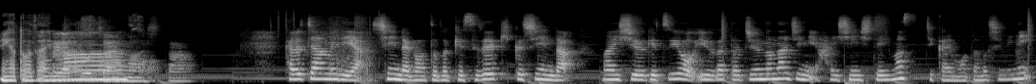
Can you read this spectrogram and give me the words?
りがとうございありがとうござい。ました。カルチャーメディア、シンラがお届けする聞くシンラ。毎週月曜夕方17時に配信しています。次回もお楽しみに。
